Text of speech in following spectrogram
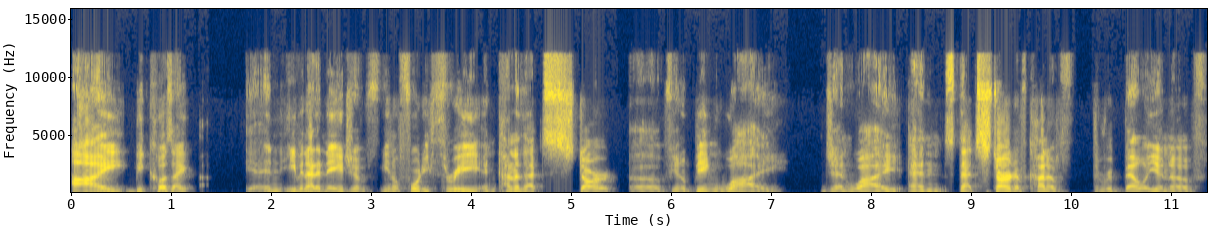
I, because I, and even at an age of, you know, 43 and kind of that start of, you know, being Y, Gen Y, and that start of kind of the rebellion of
